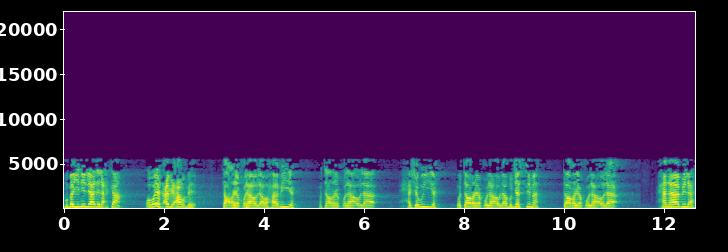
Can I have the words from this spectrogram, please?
مبينين لهذه الأحكام؟ وهو يسعى في حربهم تارة يقول هؤلاء وهابية وتارة يقول هؤلاء حشوية وتارة يقول هؤلاء مجسمة تارة يقول هؤلاء حنابلة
